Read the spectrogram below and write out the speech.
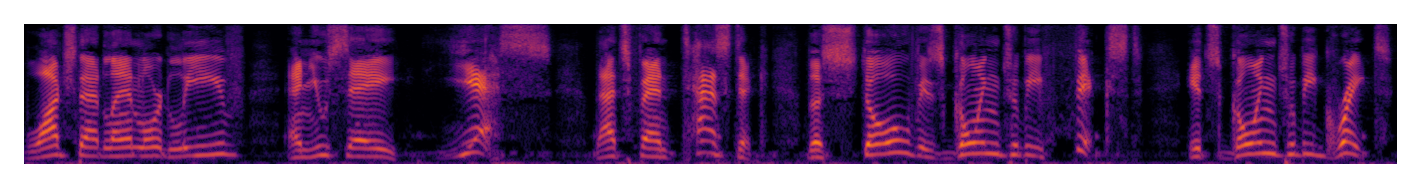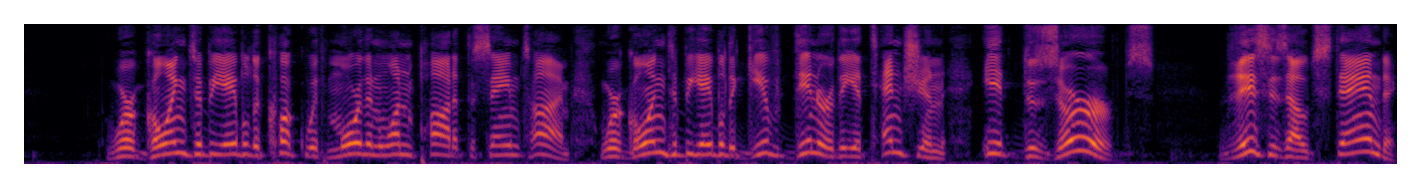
watch that landlord leave and you say, Yes, that's fantastic. The stove is going to be fixed. It's going to be great. We're going to be able to cook with more than one pot at the same time. We're going to be able to give dinner the attention it deserves. This is outstanding.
